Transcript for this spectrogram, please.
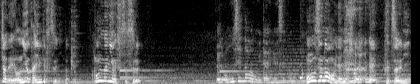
ちょっとえお匂い嗅いでみて普通に。だってこんな匂い普通する？えでも温泉卵みたいな匂いするかも温泉卵みたいな匂いしない？え？普通に。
